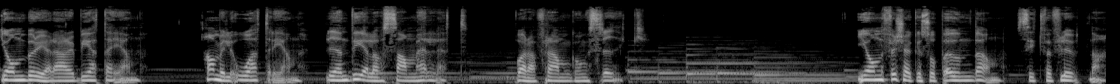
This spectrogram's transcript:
John börjar arbeta igen. Han vill återigen bli en del av samhället, vara framgångsrik. John försöker sopa undan sitt förflutna.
